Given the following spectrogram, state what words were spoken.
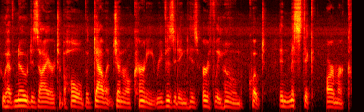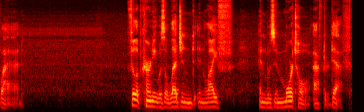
who have no desire to behold the gallant General Kearny revisiting his earthly home, quote, in mystic armor clad. Philip Kearny was a legend in life and was immortal after death.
